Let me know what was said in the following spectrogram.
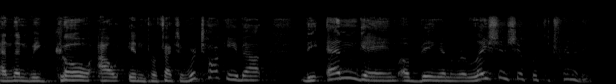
and then we go out in perfection. We're talking about the end game of being in relationship with the Trinity,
